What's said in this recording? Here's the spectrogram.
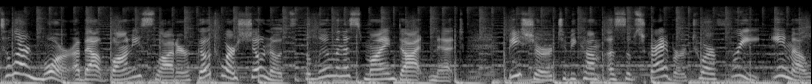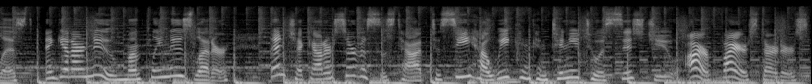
To learn more about Bonnie Slaughter, go to our show notes at theluminousmind.net. Be sure to become a subscriber to our free email list and get our new monthly newsletter. Then check out our services tab to see how we can continue to assist you, our fire starters.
